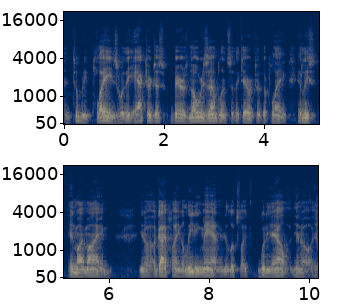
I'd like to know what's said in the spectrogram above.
and too many plays where the actor just bears no resemblance to the character they're playing, at least in my mind. You know, a guy playing a leading man and he looks like Woody Allen, you know, it,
